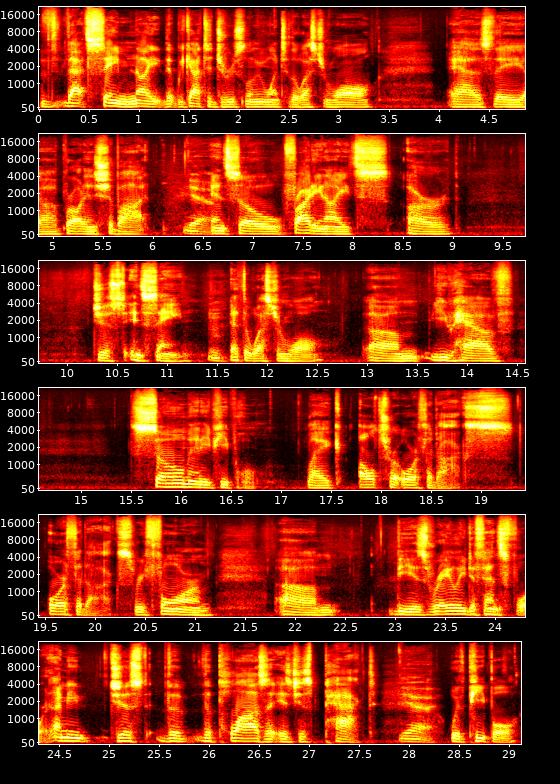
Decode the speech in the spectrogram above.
th- that same night that we got to Jerusalem we went to the western wall as they uh, brought in Shabbat. Yeah. and so Friday nights are just insane at the Western Wall. Um, you have so many people, like ultra Orthodox, Orthodox, Reform, um, the Israeli Defense Force. I mean, just the the plaza is just packed Yeah. with people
